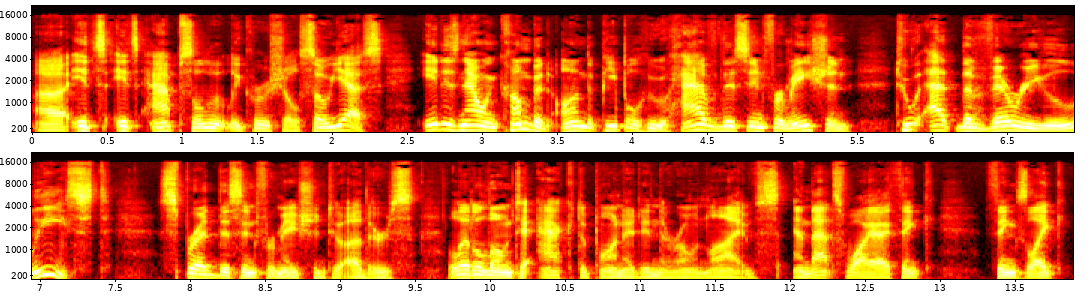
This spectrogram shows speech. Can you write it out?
uh, it's it's absolutely crucial. So yes, it is now incumbent on the people who have this information to, at the very least, spread this information to others, let alone to act upon it in their own lives. And that's why I think things like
